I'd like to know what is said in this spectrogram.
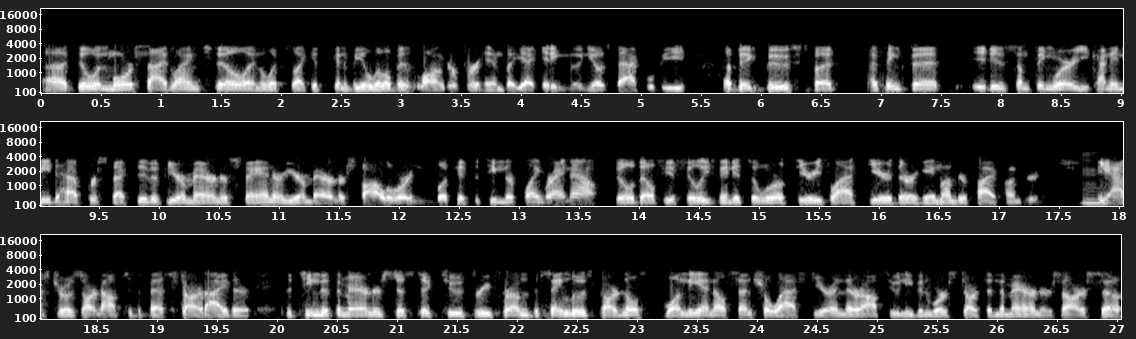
Uh, Dylan Moore sidelined still, and it looks like it's going to be a little bit longer for him. But yeah, getting Munoz back will be a big boost. But I think that it is something where you kind of need to have perspective if you're a Mariners fan or you're a Mariners follower and look at the team they're playing right now. Philadelphia Phillies made it to World Series last year. They're a game under 500. Mm-hmm. The Astros aren't off to the best start either. The team that the Mariners just took two or three from, the St. Louis Cardinals, won the NL Central last year, and they're off to an even worse start than the Mariners are. So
